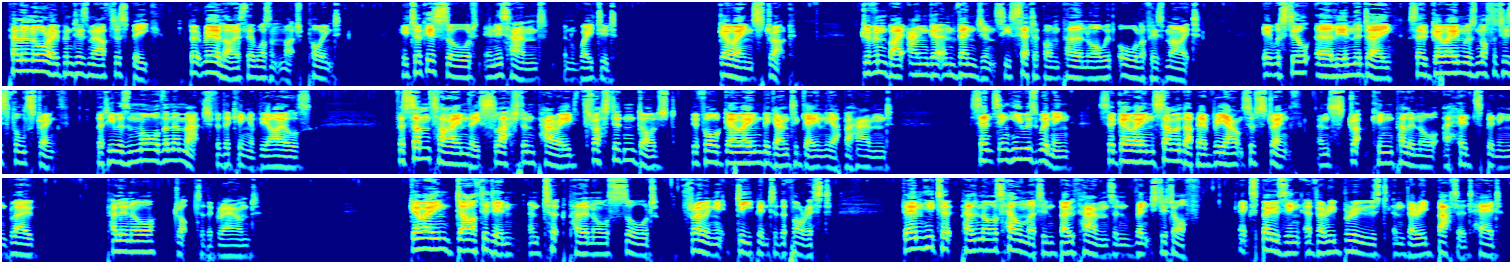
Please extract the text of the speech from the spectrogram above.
Pellinore opened his mouth to speak, but realized there wasn't much point. He took his sword in his hand and waited. Gawain struck. Driven by anger and vengeance, he set upon Pellinore with all of his might. It was still early in the day, so Gawain was not at his full strength, but he was more than a match for the King of the Isles. For some time they slashed and parried, thrusted and dodged, before Gawain began to gain the upper hand. Sensing he was winning, Sir Gawain summoned up every ounce of strength and struck King Pellinore a head-spinning blow. Pellinore dropped to the ground. Gawain darted in and took Pellinore's sword, throwing it deep into the forest. Then he took Pellinore's helmet in both hands and wrenched it off, exposing a very bruised and very battered head.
